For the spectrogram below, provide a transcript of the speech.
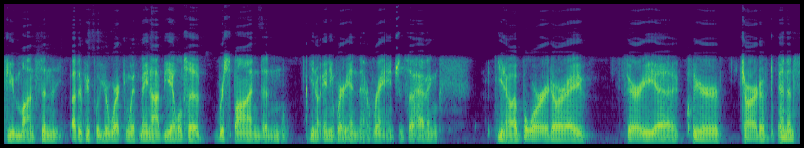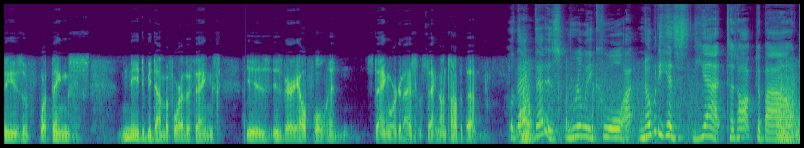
a few months. And other people you're working with may not be able to respond and you know anywhere in that range. And so having you know, a board or a very uh, clear chart of dependencies of what things need to be done before other things is is very helpful in staying organized and staying on top of that. Well, that that is really cool. Nobody has yet talked about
